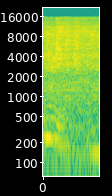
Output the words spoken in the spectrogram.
hmm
